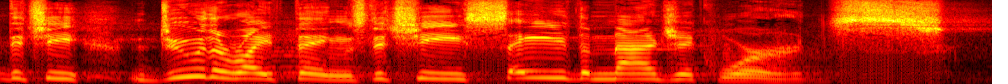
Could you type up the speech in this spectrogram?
Did she do the right things? Did she say the magic words?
